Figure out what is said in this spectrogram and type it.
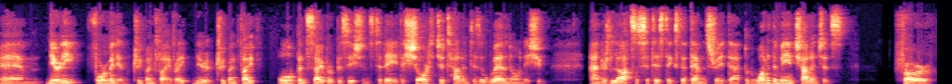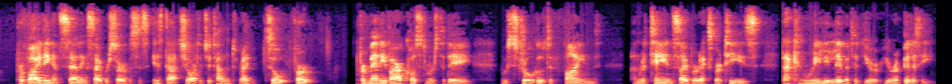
Um, nearly 4 million, 3.5, right? Near 3.5 open cyber positions today. The shortage of talent is a well known issue. And there's lots of statistics that demonstrate that. But one of the main challenges for providing and selling cyber services is that shortage of talent, right? So for for many of our customers today who struggle to find and retain cyber expertise, that can really limit your your ability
